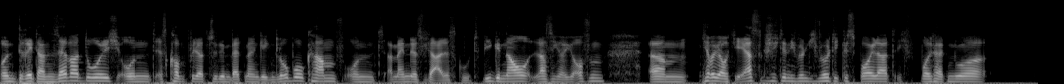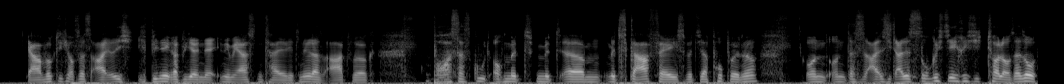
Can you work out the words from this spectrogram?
und dreht dann selber durch und es kommt wieder zu dem Batman gegen Lobo-Kampf und am Ende ist wieder alles gut. Wie genau, lasse ich euch offen. Ähm, ich habe euch auch die erste Geschichte nicht wirklich, wirklich gespoilert. Ich wollte halt nur, ja, wirklich auf das Art. Ich, ich bin hier gerade wieder in, der, in, dem ersten Teil jetzt, ne, das Artwork. Boah, ist das gut, auch mit, mit, ähm, mit Scarface, mit der Puppe, ne? Und, und das alles, sieht alles so richtig, richtig toll aus. Also,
